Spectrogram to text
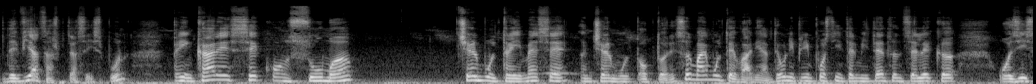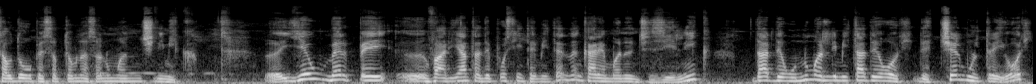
de viață, aș putea să-i spun, prin care se consumă cel mult 3 mese în cel mult 8 ore. Sunt mai multe variante. Unii prin post intermitent înțeleg că o zi sau două pe săptămână să nu mănânci nimic. Eu merg pe uh, varianta de post intermitent în care mănânci zilnic, dar de un număr limitat de ori, de cel mult 3 ori,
